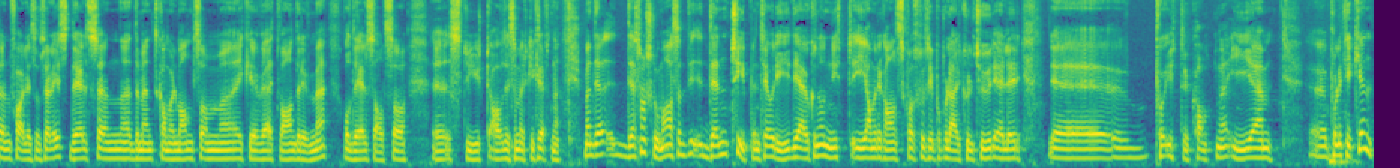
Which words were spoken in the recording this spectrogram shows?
en farlig sosialist, dels en dement gammel mann som eh, ikke vet hva han driver med, og dels altså eh, styrt av disse mørke kreftene. Men det, det som slo meg, altså den typen teori, det er jo ikke noe nytt i amerikansk hva skal vi si, populærkultur eller eh, på ytterkantene i Eh, politikken.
